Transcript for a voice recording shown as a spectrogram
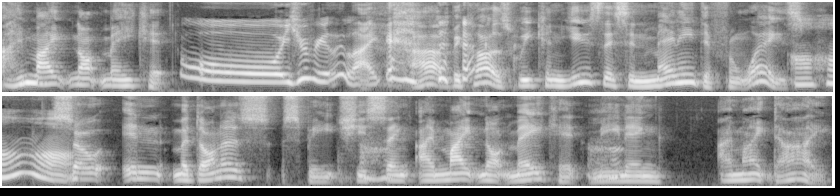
I might not make it. Oh, you really like it. ah, because we can use this in many different ways. Uh-huh. So in Madonna's speech, she's uh-huh. saying, I might not make it, uh-huh. meaning I might die.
